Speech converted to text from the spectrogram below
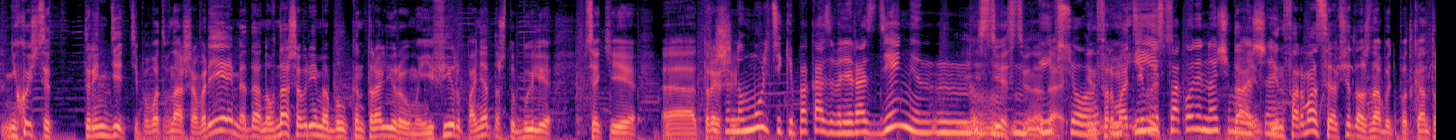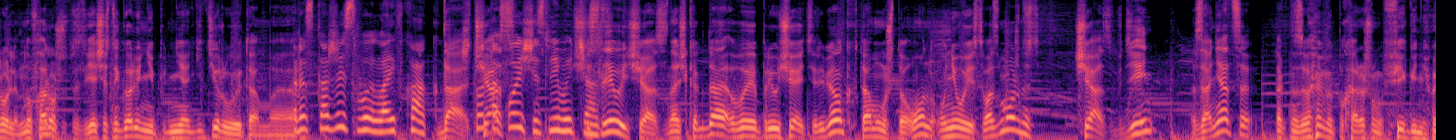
не хочется трендеть, типа, вот в наше время, да, но в наше время был контролируемый эфир. Понятно, что были всякие э, трэши. Слушай, ну мультики показывали раз в день, Естественно, и да. все. И, и Информативность- спокойной ночи, Да, малыши. ин- информация вообще должна быть под контролем. Ну, в хорошем смысле. Я сейчас не говорю, не, не агитирую там. э, Расскажи свой лайфхак. Да, что час- такое счастливый час? Счастливый час. Значит, когда вы приучаете ребенка к тому, что он, у него есть возможность час в день заняться так называемой по-хорошему фигней. То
